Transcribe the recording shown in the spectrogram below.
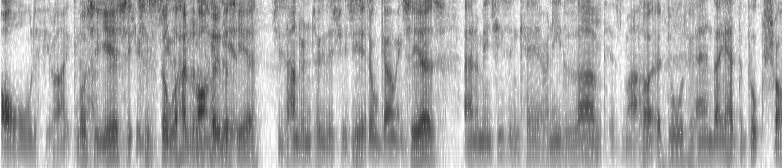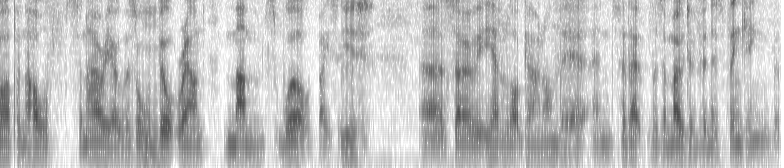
old, if you like. Well, she- yeah, she- was- she's still was 102 this year. She's 102 this year. She's Yeah, still going. she too. is. And I mean, she's in care, and he loved his mum. I adored her. And they had the bookshop, and the whole scenario was all built around mum's world, basically. Mm. Yes. Uh, so he had a lot going on there, and so that was a motive in his thinking. But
